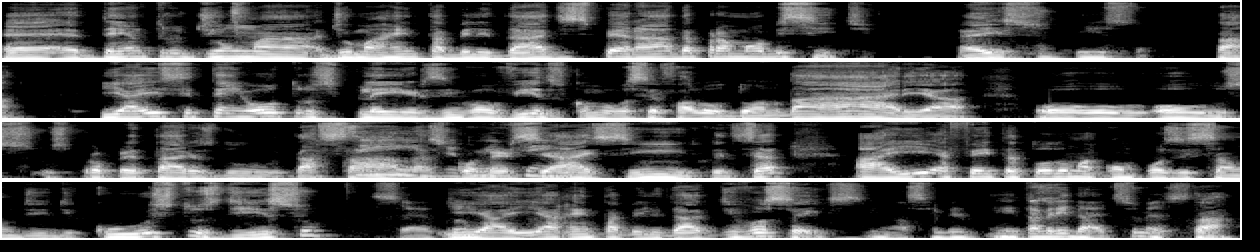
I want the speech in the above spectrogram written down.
é, é, dentro de uma, de uma rentabilidade esperada para a Mob City. É isso? Isso. Tá. E aí, se tem outros players envolvidos, como você falou, o dono da área, ou, ou os, os, proprietários do, das salas síndico, comerciais, enfim. síndico, etc., aí é feita toda uma composição de, de custos disso, certo. e aí a rentabilidade de vocês. Nossa, rentabilidade, isso mesmo. Tá,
